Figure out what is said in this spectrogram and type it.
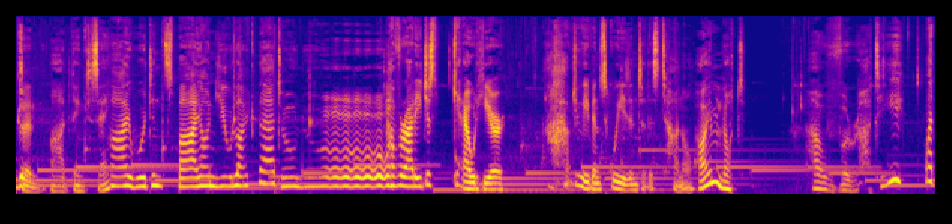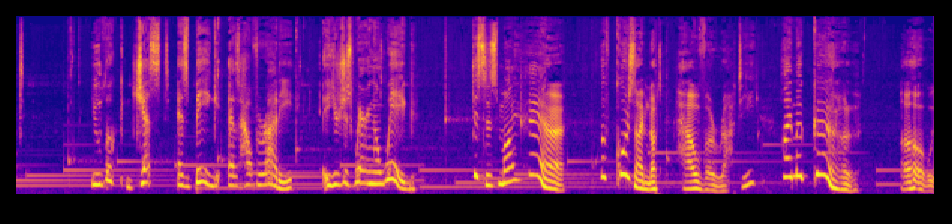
It's an odd thing to say. I wouldn't spy on you like that, oh no. Alvarati, just get out here. How'd you even squeeze into this tunnel? I'm not Halvarati. What? You look just as big as Halvarati. You're just wearing a wig. This is my hair. Of course I'm not Halvarati. I'm a girl. Oh,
